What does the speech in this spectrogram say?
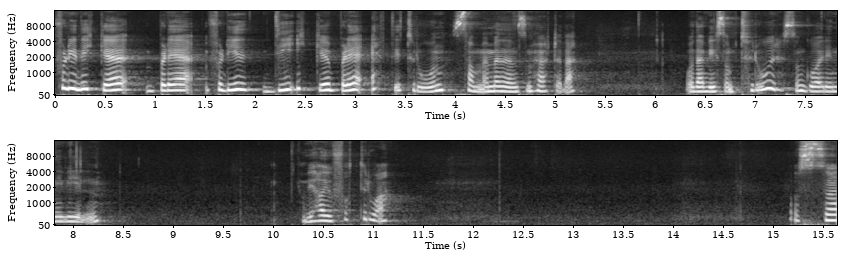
fordi de ikke ble, de ikke ble ett i troen sammen med den som hørte det. Og det er vi som tror, som går inn i hvilen. Vi har jo fått troa. Og så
